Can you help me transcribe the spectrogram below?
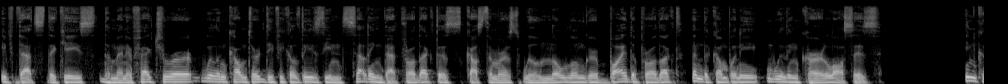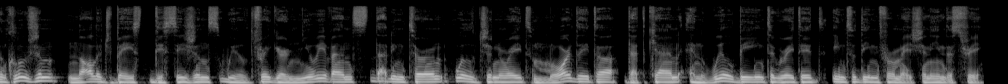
If that's the case, the manufacturer will encounter difficulties in selling that product as customers will no longer buy the product and the company will incur losses. In conclusion, knowledge based decisions will trigger new events that in turn will generate more data that can and will be integrated into the information industry.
